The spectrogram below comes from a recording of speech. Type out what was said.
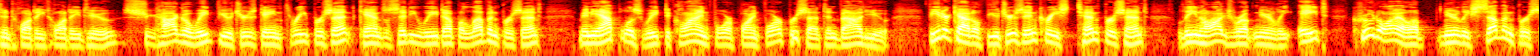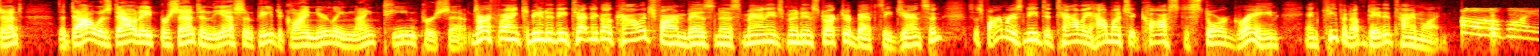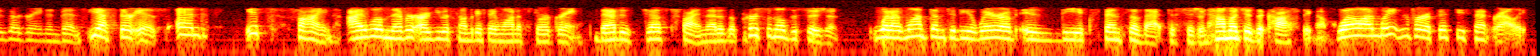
in 2022. Chicago wheat futures gained 3%, Kansas City wheat up 11%, Minneapolis wheat declined 4.4% in value. Feeder cattle futures increased 10%, lean hogs were up nearly 8, crude oil up nearly 7%, the Dow was down 8% and the S&P declined nearly 19%. Northland Community Technical College farm business management instructor Betsy Jensen says farmers need to tally how much it costs to store grain and keep an updated timeline. Oh boy, is there grain in bins. Yes, there is. And it's fine. I will never argue with somebody if they want to store grain. That is just fine. That is a personal decision what I want them to be aware of is the expense of that decision. How much is it costing them? Well, I'm waiting for a 50 cent rally.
